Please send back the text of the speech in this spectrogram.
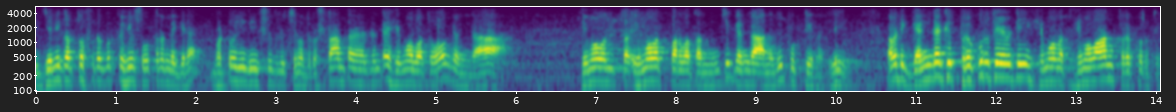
ఈ జనికత్వ ప్రకృతి సూత్రం దగ్గర భట్టోజీ దీక్షితులు ఇచ్చిన దృష్టాంతం ఏంటంటే హిమవతో గంగా. హిమవంత హిమవత్ పర్వతం నుంచి గంగా నది పుట్టినది. కాబట్టి గంగకి ప్రకృతి ఏమిటి? హిమవత్ హిమవాన్ ప్రకృతి.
